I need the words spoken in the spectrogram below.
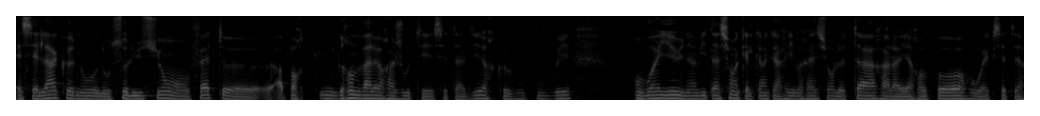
Et c'est là que nos, nos solutions, en fait, euh, apportent une grande valeur ajoutée. C'est-à-dire que vous pouvez envoyer une invitation à quelqu'un qui arriverait sur le tard à l'aéroport ou etc.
